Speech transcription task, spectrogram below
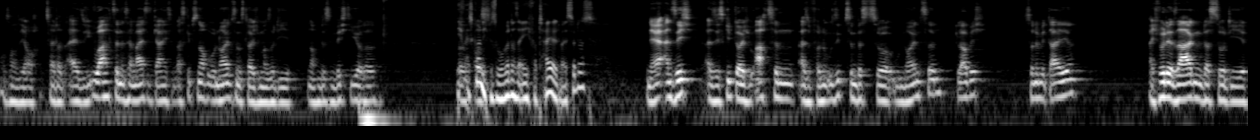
Muss man sich auch 2000, also die U18 ist ja meistens gar nicht, was gibt's noch? U19 ist glaube ich immer so die noch ein bisschen wichtigere. Ich weiß gar nicht, bis wo wird das eigentlich verteilt, weißt du das? Naja, an sich, also es gibt glaube ich U18, also von U17 bis zur U19, glaube ich, so eine Medaille. Aber ich würde ja sagen, dass so die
